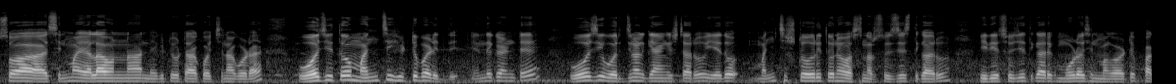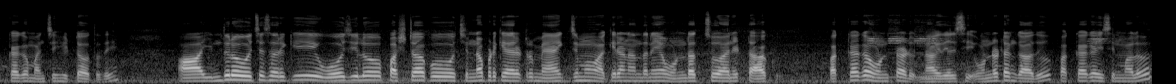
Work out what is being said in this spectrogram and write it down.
సో ఆ సినిమా ఎలా ఉన్నా నెగిటివ్ టాక్ వచ్చినా కూడా ఓజీతో మంచి హిట్ పడిద్ది. ఎందుకంటే ఓజీ ఒరిజినల్ గ్యాంగ్స్టారు. ఏదో మంచి స్టోరీతోనే వస్తున్నారు సుజిత్ గారు. ఇది సుజిత్ గారికి మూడో సినిమా కాబట్టి పక్కాగా మంచి హిట్ అవుతుంది. ఇందులో వచ్చేసరికి ఓజీలో ఫస్ట్ హాఫ్ చిన్నప్పటి క్యారెక్టర్ మ్యాక్సిమం అకిరానందనే ఉండొచ్చు అని టాక్ పక్కాగా ఉంటాడు నాకు తెలిసి. ఉండటం కాదు పక్కాగా ఈ సినిమాలో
